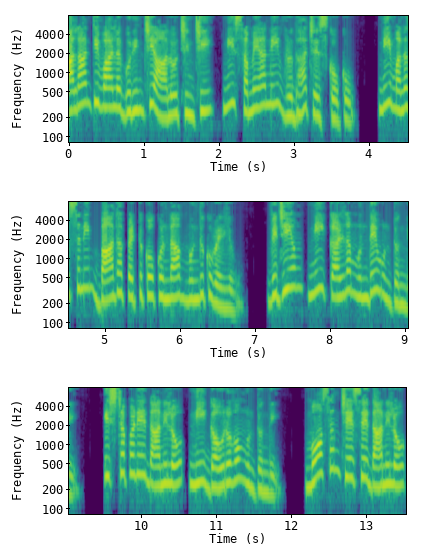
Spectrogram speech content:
అలాంటి వాళ్ళ గురించి ఆలోచించి నీ సమయాన్ని వృధా చేసుకోకు. నీ మనసుని బాధ పెట్టుకోకుండా ముందుకు వెళ్ళు. విజయం నీ కళ్ళ ముందే ఉంటుంది. ఇష్టపడే దానిలో నీ గౌరవం ఉంటుంది. మోసం చేసే దానిలో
